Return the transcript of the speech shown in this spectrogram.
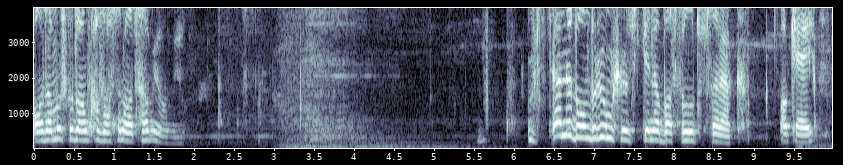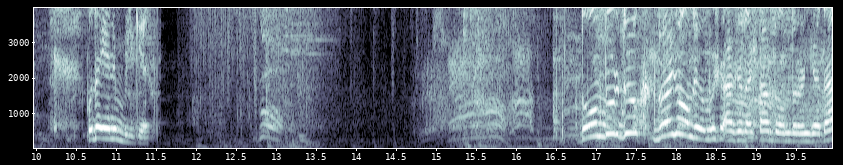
Adamı şuradan kafasına atamıyor muyum? Tane donduruyormuşuz yine basılı tutarak. Okey. Bu da yeni bilgi. Dondurduk. Böyle oluyormuş arkadaşlar dondurunca da.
